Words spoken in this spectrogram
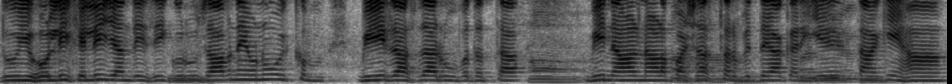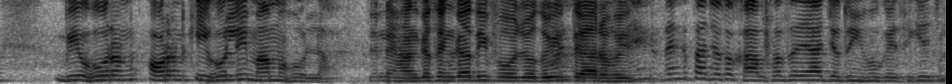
ਦੂਈ ਹੋਲੀ ਖੇਲੀ ਜਾਂਦੀ ਸੀ। ਗੁਰੂ ਸਾਹਿਬ ਨੇ ਉਹਨੂੰ ਇੱਕ ਵੀਰ ਰਸ ਦਾ ਰੂਪ ਦਿੱਤਾ ਵੀ ਨਾਲ ਨਾਲ ਆਪਾਂ ਸ਼ਸਤਰ ਵਿੱਦਿਆ ਕਰੀਏ ਤਾਂ ਕਿ ਹਾਂ ਵੀ ਹੋਰਨ ਔਰਨ ਕੀ ਹੋਲੀ ਮਮ ਹੋਲਾ। ਤੇ ਨਿਹੰਗ ਸਿੰਘਾਂ ਦੀ ਫੌਜ ਉਦੋਂ ਹੀ ਤਿਆਰ ਹੋਈ ਸੀ। ਸਿੰਘ ਸਿੰਘ ਤਾਂ ਜਦੋਂ ਖਾਲਸਾ ਸਜਾਇਆ ਜਦੋਂ ਹੀ ਹੋ ਗਏ ਸੀਗੇ ਜੀ।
